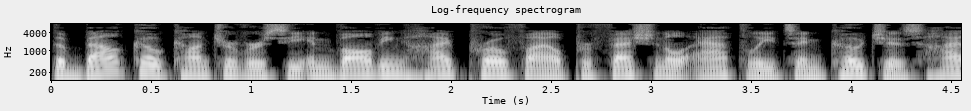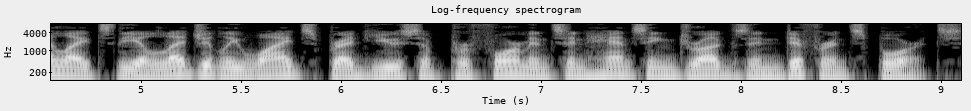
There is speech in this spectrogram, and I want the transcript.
The Balco controversy involving high-profile professional athletes and coaches highlights the allegedly widespread use of performance-enhancing drugs in different sports.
